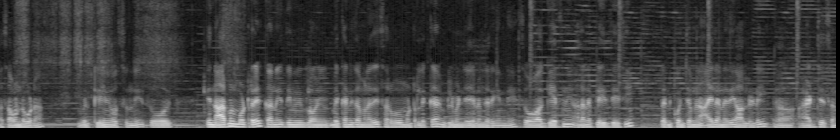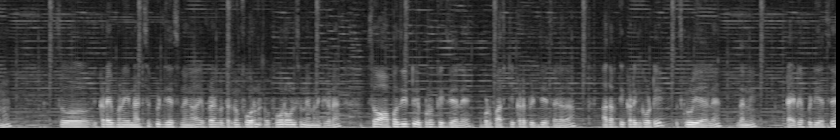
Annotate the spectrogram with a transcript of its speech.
ఆ సౌండ్ కూడా. మీరు క్లీన్గా వస్తుంది. సో ఇది నార్మల్ మోటరే కానీ దీనిలో మెకానిజం అనేది సర్వో మోటార్ లెక్క ఇంప్లిమెంట్ చేయడం జరిగింది. సో ఆ గేర్స్ని అలానే ప్లేస్ చేసి దానికి కొంచెం నేను ఆయిల్ అనేది ఆల్రెడీ యాడ్ చేశాను. సో ఇక్కడ మనకి నట్స్ ఫిట్ చేస్తున్నాం కదా ఎప్పుడైనా గుర్తుపెట్టుకుని ఫోర్ ఫోర్ హోల్స్ ఉన్నాయి మనకి ఇక్కడ. సో ఆపోజిట్ ఎప్పుడు ఫిక్స్ చేయాలి? ఇప్పుడు ఫస్ట్ ఇక్కడ ఫిట్ చేసా కదా ఆ తర్వాత ఇక్కడ ఇంకోటి స్క్రూ చేయాలి దాన్ని టైట్గా ఫిట్ చేస్తే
